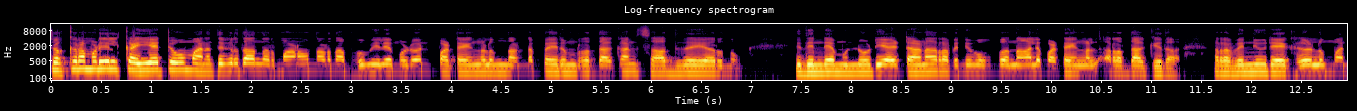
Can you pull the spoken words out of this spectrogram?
ചക്രമുടിയിൽ കയ്യേറ്റവും അനധികൃത നിർമ്മാണവും നടന്ന ഭൂമിയിലെ മുഴുവൻ പട്ടയങ്ങളും നണ്ടപ്പേരും റദ്ദാക്കാൻ സാധ്യതയേറുന്നു. ഇതിന്റെ മുന്നോടിയായിട്ടാണ് റവന്യൂ വകുപ്പ് നാല് പട്ടയങ്ങൾ റദ്ദാക്കിയത്. റവന്യൂ രേഖകളും വൻ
